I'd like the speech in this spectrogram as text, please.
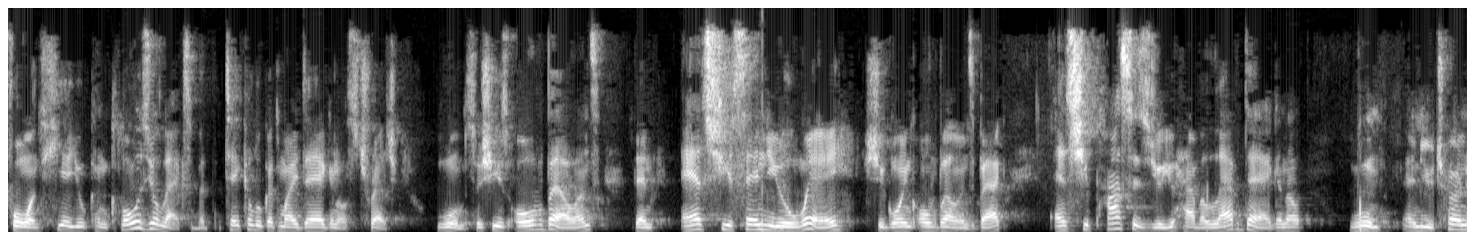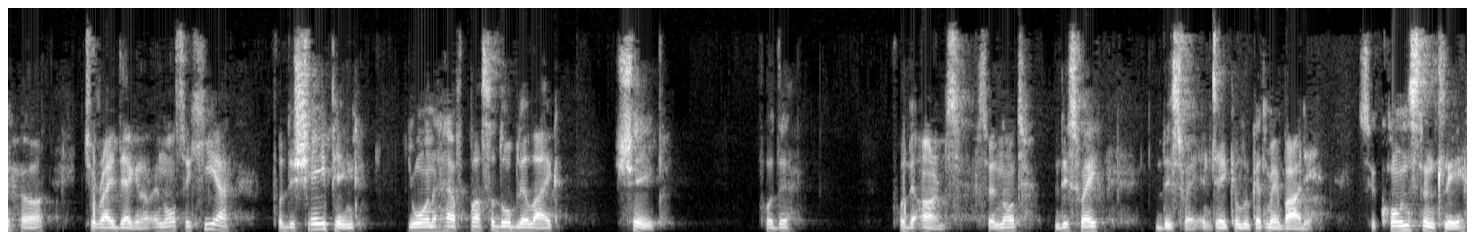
forward. Here you can close your legs, but take a look at my diagonal stretch. Boom. So she's off balance. Then as she sends you away, she going off balance back. As she passes you, you have a left diagonal, boom, and you turn her to right diagonal. And also here, for the shaping, you want to have paso doble like shape for the for the arms. So not this way, this way. And take a look at my body. So constantly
